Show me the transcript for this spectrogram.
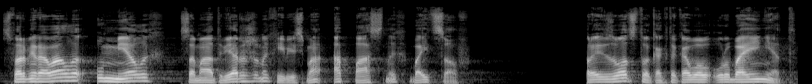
сформировало умелых, самоотверженных и весьма опасных бойцов. Производства как такового у Рубаи нет.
